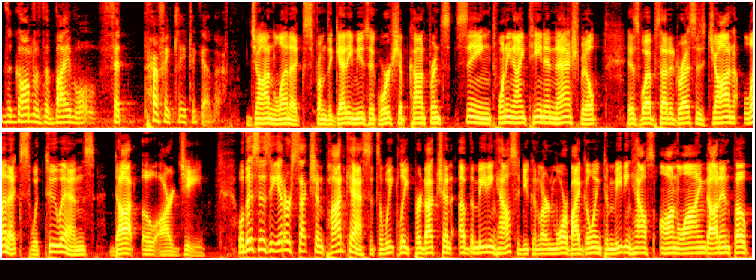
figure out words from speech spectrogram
the God of the Bible fit perfectly together. John Lennox from the Getty Music Worship Conference Sing 2019 in Nashville. His website address is johnlennox with two N's dot O-R-G. Well, this is the Intersection Podcast. It's a weekly production of the Meeting House, and you can learn more by going to meetinghouseonline.info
